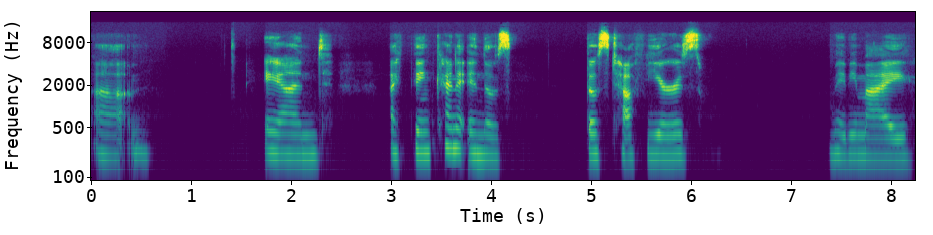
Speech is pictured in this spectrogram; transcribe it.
Um, and I think kind of in those those tough years, maybe my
